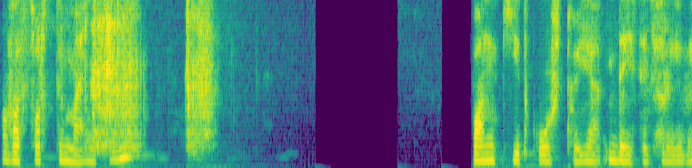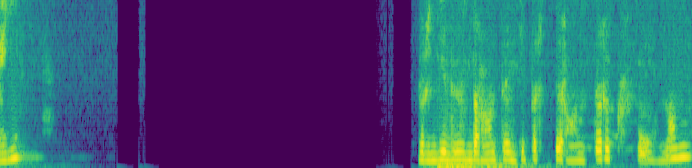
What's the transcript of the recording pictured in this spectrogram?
в асортименті. Панкіт коштує 10 гривень. Тверді дезодоранти, антиперспіранти Рексона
